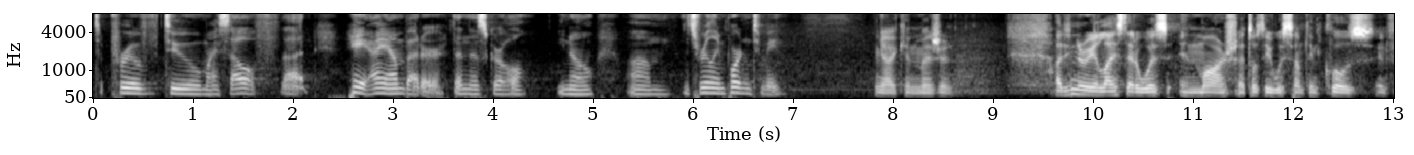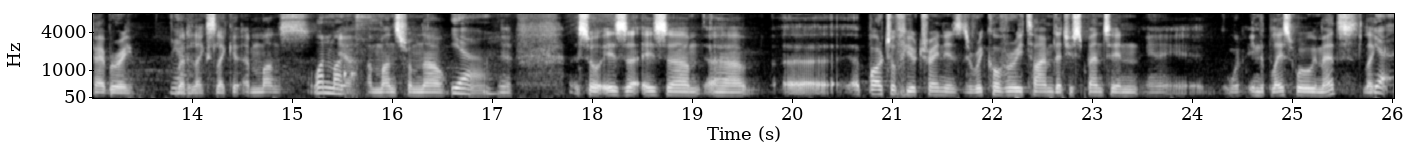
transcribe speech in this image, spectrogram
to prove to myself that hey, I am better than this girl, you know. Um, it's really important to me. Yeah, I can imagine. I didn't realize that it was in March. I thought it was something close in February, but Yeah. like it's like a month. One month. Yeah, a month from now. Yeah. Yeah. So is uh, is um, uh, a part of your training is the recovery time that you spent in uh, in the place where we met? Like Yeah.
